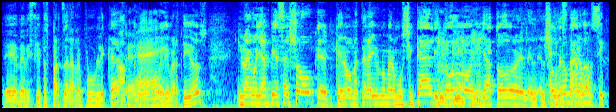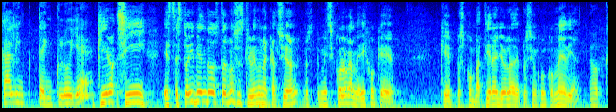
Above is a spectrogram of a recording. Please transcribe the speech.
eh, de distintas partes de la República, muy, muy divertidos. Luego ya empieza el show, que quiero meter ahí un número musical y todo, y ya todo el, el- el show ¿El de número stand-up. musical in- te incluye? Quiero, sí, est- estoy viendo, estamos escribiendo una canción. Pues, mi psicóloga me dijo que, que pues combatiera yo la depresión con comedia. Ok.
